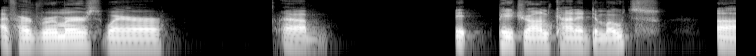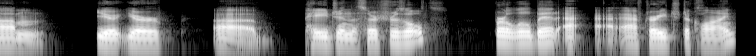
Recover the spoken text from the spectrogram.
I've heard rumors where um, it Patreon kind of demotes um, your your uh, page in the search results for a little bit a- after each decline.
